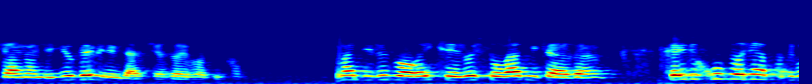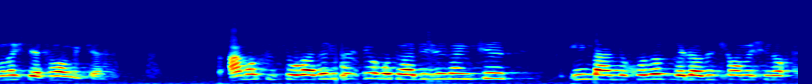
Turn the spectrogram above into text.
شرمندگی رو ببینیم در چهرهای بازیکن من دیروز با آقای کیروش صحبت می‌کردم. خیلی خوب داشت از بازیکناش دفاع می‌کرد. اما تو صحبت متوجه شدم که این بنده خدا ولاد جامعه شناخته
